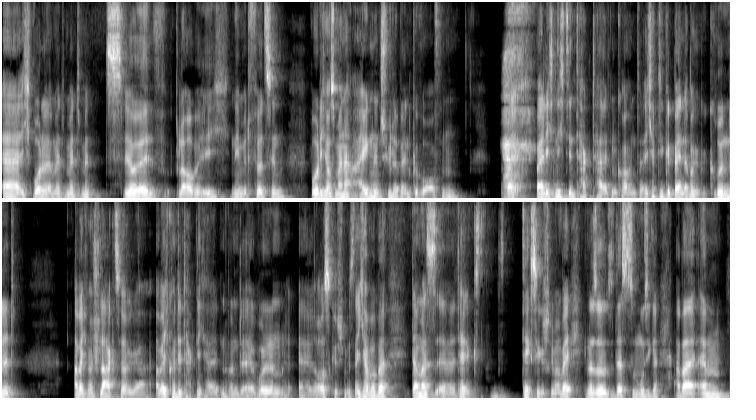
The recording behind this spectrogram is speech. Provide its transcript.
äh, ich wurde mit, mit, mit zwölf, glaube ich, nee, mit 14, wurde ich aus meiner eigenen Schülerband geworfen, weil, weil ich nicht den Takt halten konnte. Ich habe die Band aber gegründet aber ich war Schlagzeuger, aber ich konnte Takt nicht halten und äh, wurde dann äh, rausgeschmissen. Ich habe aber damals äh, Text, Texte geschrieben, aber genau so das zum Musiker. Aber ähm,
